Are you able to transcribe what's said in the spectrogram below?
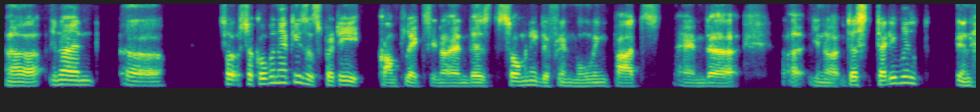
Uh, you know, and uh, so so Kubernetes is pretty complex, you know, and there's so many different moving parts, and uh, uh you know, does SteadyBit in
